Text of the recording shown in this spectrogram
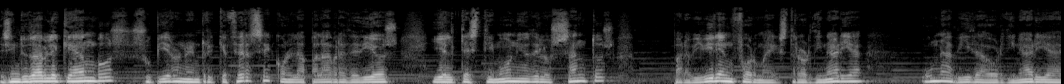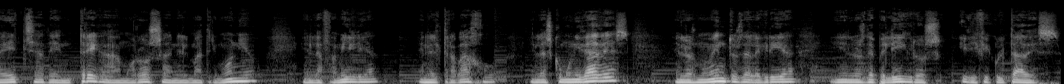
Es indudable que ambos supieron enriquecerse con la palabra de Dios y el testimonio de los santos para vivir en forma extraordinaria una vida ordinaria hecha de entrega amorosa en el matrimonio, en la familia, en el trabajo, en las comunidades en los momentos de alegría y en los de peligros y dificultades.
